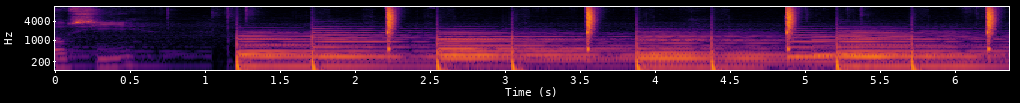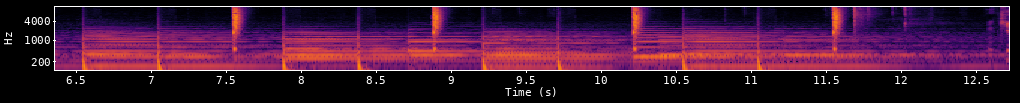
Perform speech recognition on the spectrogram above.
Aussi. Ok,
